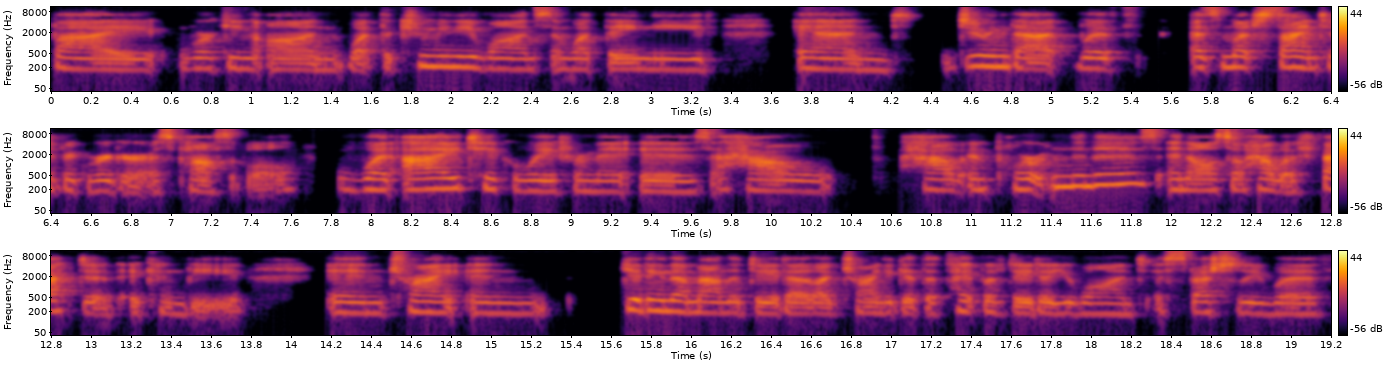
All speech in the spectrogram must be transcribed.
by working on what the community wants and what they need and doing that with as much scientific rigor as possible. What I take away from it is how how important it is and also how effective it can be in trying in getting the amount of data, like trying to get the type of data you want, especially with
